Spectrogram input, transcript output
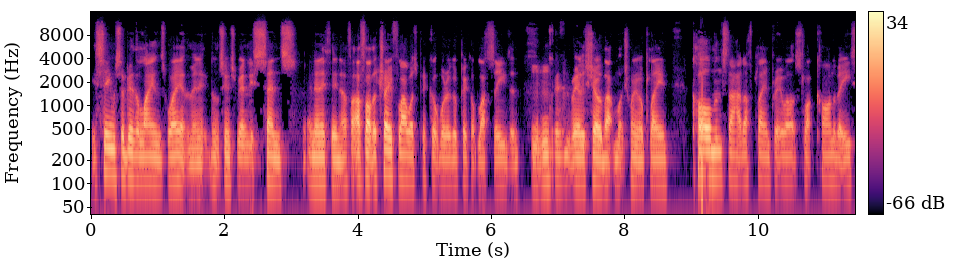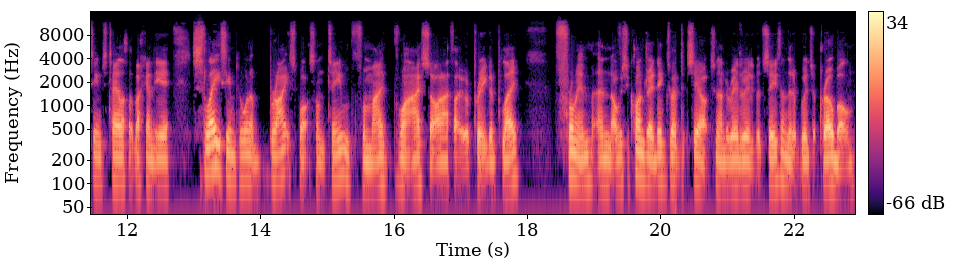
it seems to be the Lions' way at the minute. It doesn't seem to be any sense in anything. I, th- I thought the Trey Flowers pickup were a good pickup last season. Mm-hmm. They didn't really show that much when he were playing. Coleman started off playing pretty well at slot corner, but he seems to tail off at the back end of the year. Slay seemed to one of bright spots on the team from my from what I saw, and I thought it was a pretty good play from him. And obviously, Quandre Diggs went to Seahawks and had a really, really good season. That went to Pro Bowl.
